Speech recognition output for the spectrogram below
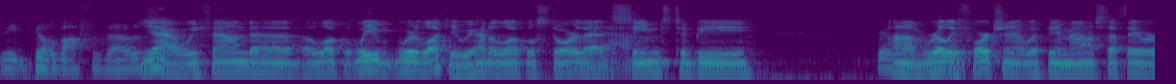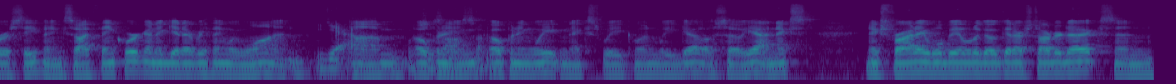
the build off of those. Yeah, we found a, a local. We we're lucky. We had a local store that Yeah. seemed to be really, um, really fortunate with the amount of stuff they were receiving. So I think we're gonna get everything we want. Yeah, Um, opening awesome. opening week next week when we go. So yeah, next next Friday we'll be able to go get our starter decks and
